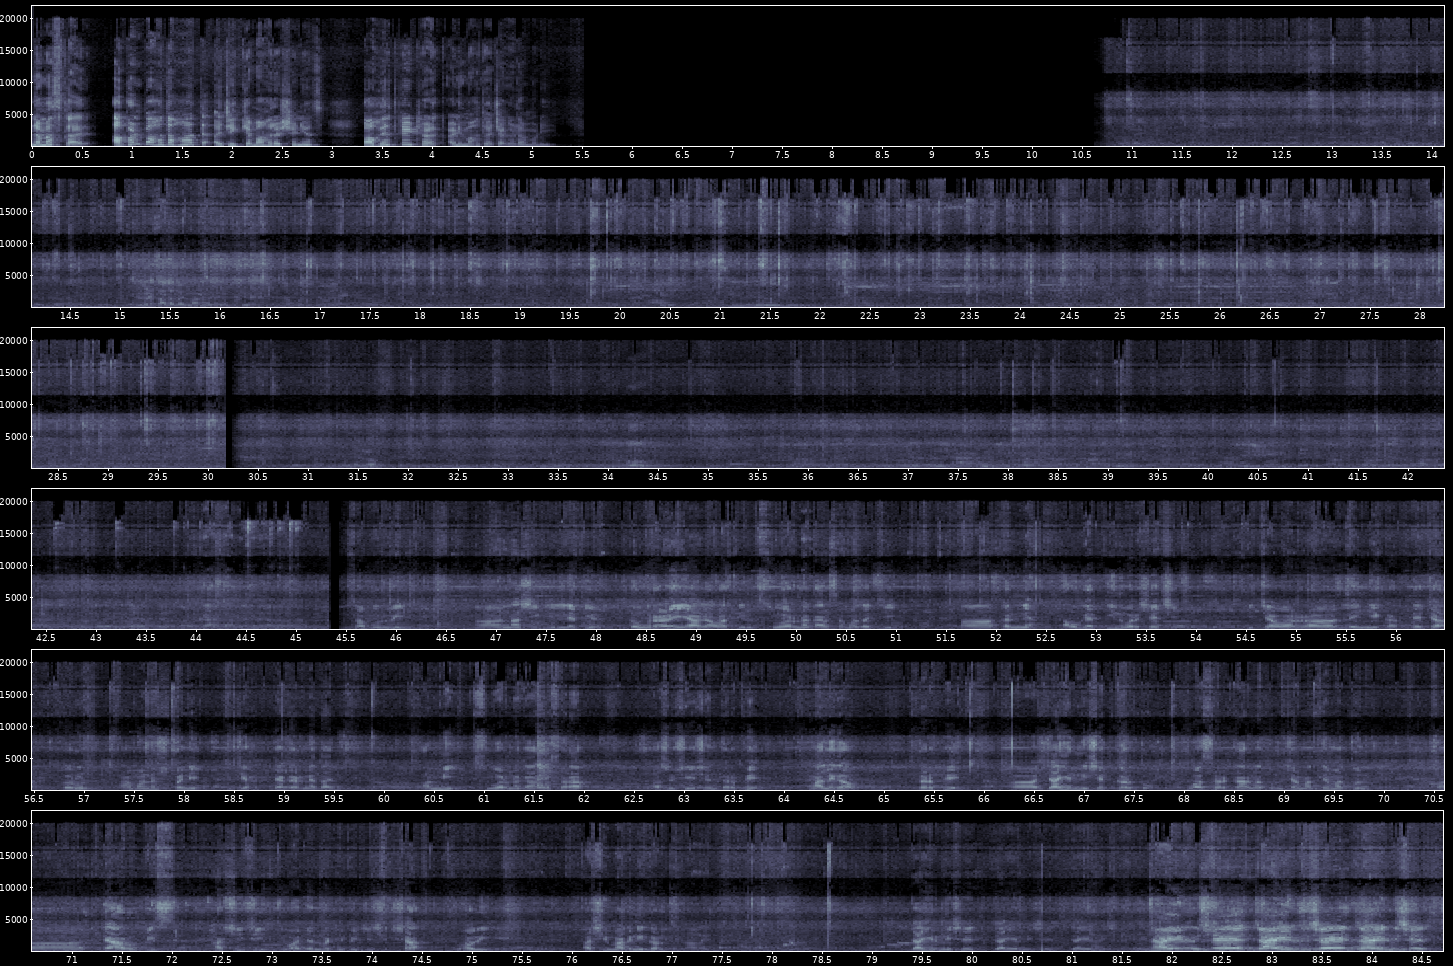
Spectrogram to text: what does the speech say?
नमस्कार. आपण पाहत आहात अजिंक्य महाराष्ट्र न्यूज. पाहुयात काही ठळक आणि महत्त्वाच्या घडामोडी. दिवसापूर्वी नाशिक जिल्ह्यातील डोंगराळे या गावातील सुवर्णकार समाजाची कन्या अवघ्या तीन वर्षाची तिच्यावर लैंगिक अत्याचार करून अमानुषपणे तिची हत्या करण्यात आली. आम्ही सुवर्णकार व सराफ असोसिएशनतर्फे मालेगाव तर्फे जाहीर निषेध करतो व सरकारला तुमच्या माध्यमातून त्या आरोपीस फाशीची किंवा जन्मठेपेची शिक्षा व्हावी अशी मागणी करतो. जाहीर निषेध जाहीर निषेध जाहीर निषेध. जाहीर निषेध जाहीर निषेध जाहीर निषेध.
